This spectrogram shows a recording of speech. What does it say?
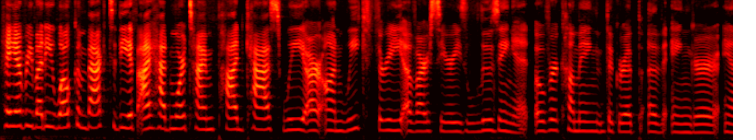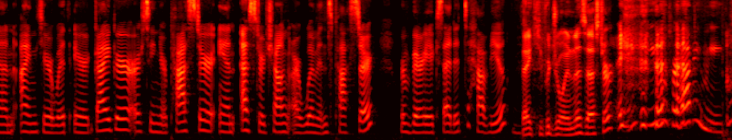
Hey, everybody, welcome back to the If I Had More Time podcast. We are on week three of our series, Losing It Overcoming the Grip of Anger. And I'm here with Eric Geiger, our senior pastor, and Esther Chung, our women's pastor. We're very excited to have you. Thank you for joining us, Esther. Thank you for having me.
